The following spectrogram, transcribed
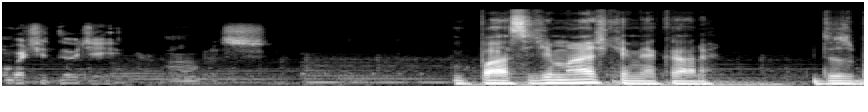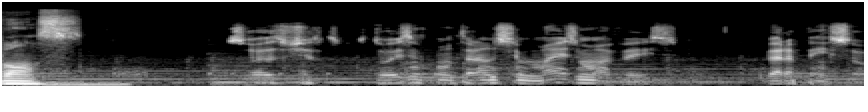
Lombard deu de ombros. Passe de mágica, minha cara. Dos bons. Os olhos dos dois encontraram-se mais uma vez. Vera pensou.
